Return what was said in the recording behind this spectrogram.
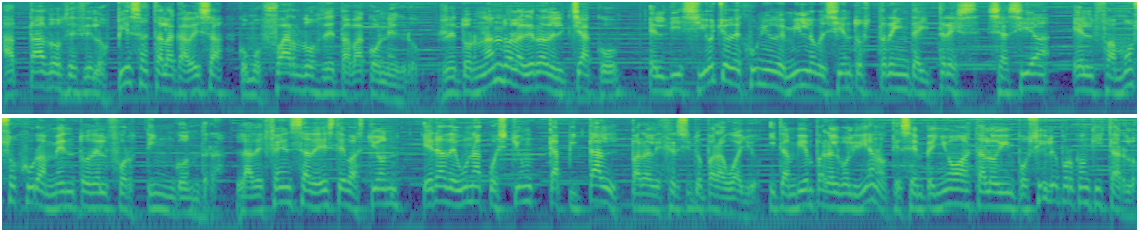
atados desde los pies hasta la cabeza como fardos de tabaco negro. Retornando a la guerra del Chaco, el 18 de junio de 1933 se hacía el famoso juramento del Fortín Gondra. La defensa de este bastión era de una cuestión capital para el ejército paraguayo y también para el boliviano, que se empeñó hasta lo imposible por conquistarlo.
